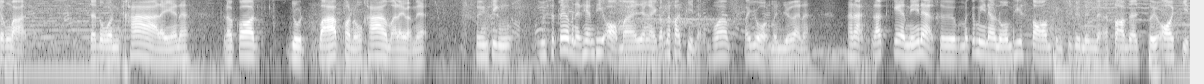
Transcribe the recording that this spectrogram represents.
จังหวะจะโดนฆ่าอะไรเงี้ยนะแล้วก็หยุดวาร์ปฝั่งตรงข้ามอะไรแบบเนี้ยคือจริงๆยูเซปเตอร์เป็นไอเทมที่ออกมายังไงก็ไม่ค่อยผิดอะเพราะว่าประโยชน์มันเยอะนะขณะแล้วเกมนี้เนี่ยคือมันก็มีแนวโน้มที่ Storm ถึงจุดหนึ่งเนี่ย Storm จะซื้อออคิด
